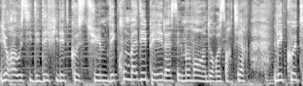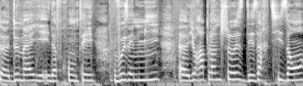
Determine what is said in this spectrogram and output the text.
Il y aura aussi des défilés de costumes, des combats d'épée. Là, c'est le moment hein, de ressortir les côtes de mailles et d'affronter vos ennemis. Euh, il y aura plein de choses, des artisans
